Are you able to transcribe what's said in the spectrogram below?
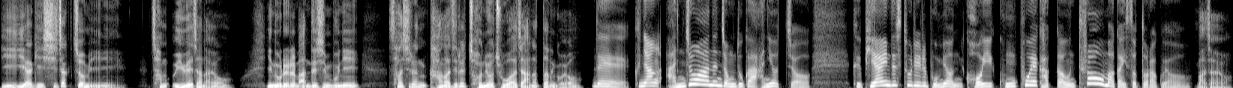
이 이야기 시작점이 참 의외잖아요. 이 노래를 만드신 분이 사실은 강아지를 전혀 좋아하지 않았다는 거요. 네, 그냥 안 좋아하는 정도가 아니었죠. 그 비하인드 스토리를 보면 거의 공포에 가까운 트라우마가 있었더라고요. 맞아요.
